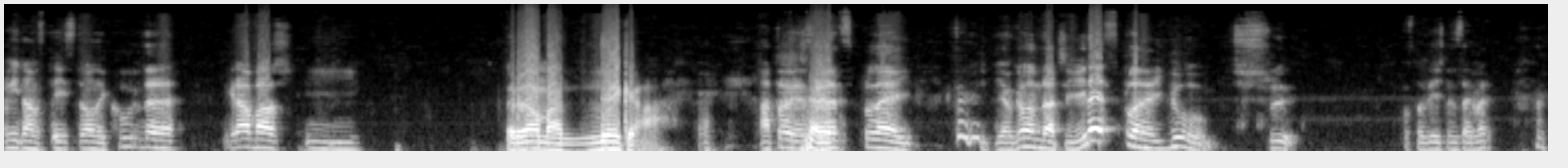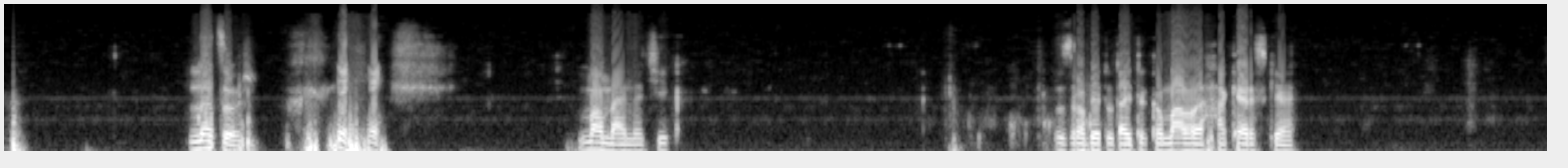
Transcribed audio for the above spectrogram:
Witam z tej strony, kurde, grabarz i... Roman Nyga. A to jest Let's Play, nikt nie ogląda, czyli Let's Play Doom 3. Postawiłeś ten serwer? No cóż. Momencik. Zrobię tutaj tylko małe hakerskie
